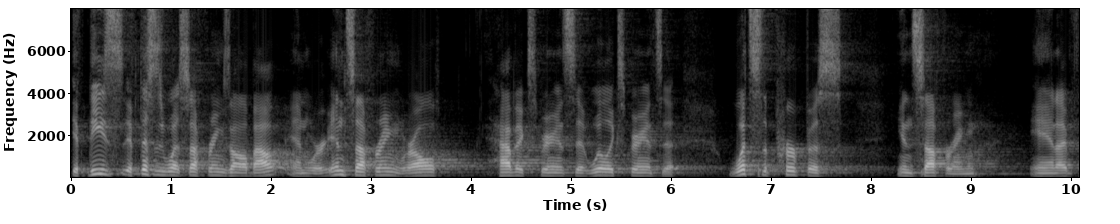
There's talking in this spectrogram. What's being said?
if, these, if this is what suffering is all about, and we're in suffering, we're all have experienced it, will experience it, what's the purpose in suffering? And I've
